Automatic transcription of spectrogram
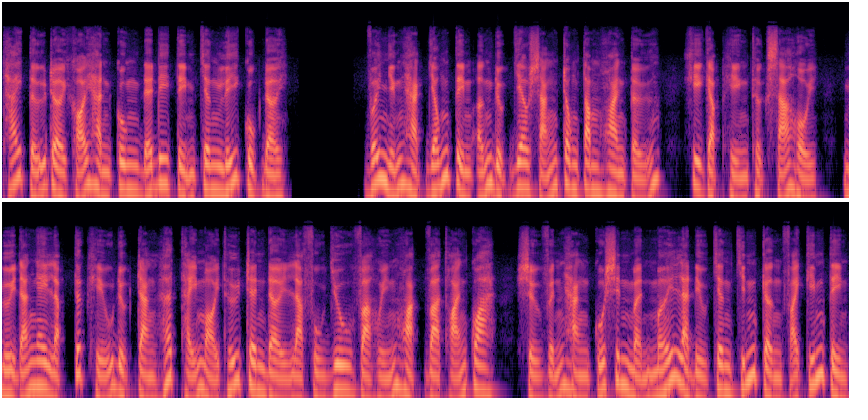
Thái tử rời khỏi hành cung để đi tìm chân lý cuộc đời. Với những hạt giống tiềm ẩn được gieo sẵn trong tâm hoàng tử, khi gặp hiện thực xã hội, người đã ngay lập tức hiểu được rằng hết thảy mọi thứ trên đời là phù du và huyễn hoặc và thoảng qua, sự vĩnh hằng của sinh mệnh mới là điều chân chính cần phải kiếm tìm.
